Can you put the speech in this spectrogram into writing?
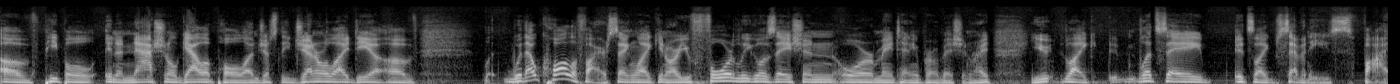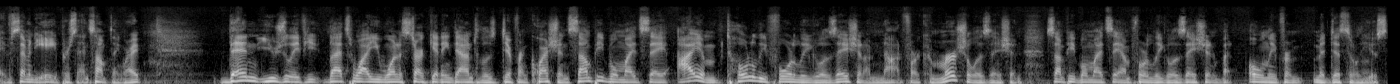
of people in a national Gallup poll on just the general idea of without qualifiers saying like you know are you for legalization or maintaining prohibition right you like let's say it's like 75 78% something right then usually if you that's why you want to start getting down to those different questions. Some people might say i am totally for legalization. I'm not for commercialization. Some people might say i'm for legalization but only for medicinal use.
